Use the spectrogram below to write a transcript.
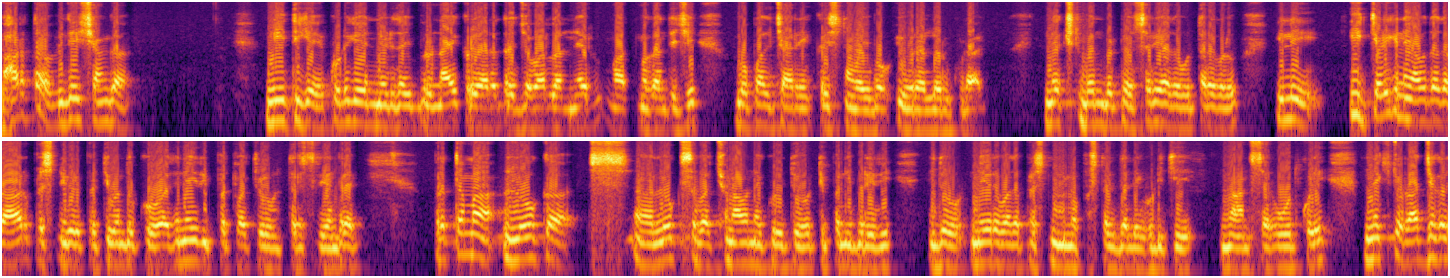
ಭಾರತ ವಿದೇಶಾಂಗ ನೀತಿಗೆ ಕೊಡುಗೆಯನ್ನು ನೀಡಿದ ಇಬ್ಬರು ನಾಯಕರು ಯಾರಂದ್ರೆ ಜವಾಹರ್ಲಾಲ್ ನೆಹರು, ಮಹಾತ್ಮ ಗಾಂಧೀಜಿ, ಗೋಪಾಲ್ಚಾರಿ, ಕೃಷ್ಣ ವೈಭವ್ ಇವರೆಲ್ಲರೂ ಕೂಡ. ನೆಕ್ಸ್ಟ್ ಬಂದ್ಬಿಟ್ಟು ಸರಿಯಾದ ಉತ್ತರಗಳು. ಇಲ್ಲಿ ಈ ಕೆಳಗಿನ ಯಾವ್ದಾದ್ರು ಆರು ಪ್ರಶ್ನೆಗಳು ಪ್ರತಿಯೊಂದಕ್ಕೂ ಹದಿನೈದು, ಇಪ್ಪತ್ತು ವಾಕ್ಯಗಳು ಉತ್ತರಿಸ್ರಿ ಅಂದ್ರೆ, ಪ್ರಥಮ ಲೋಕ ಲೋಕಸಭಾ ಚುನಾವಣೆ ಕುರಿತು ಟಿಪ್ಪಣಿ ಬರೀರಿ. ಇದು ನೇರವಾದ ಪ್ರಶ್ನೆ ನಿಮ್ಮ ಪುಸ್ತಕದಲ್ಲಿ ಹುಡುಕಿ ಆನ್ಸರ್ ಓದ್ಕೊಳ್ಳಿ. ನೆಕ್ಸ್ಟ್ ರಾಜ್ಯಗಳ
